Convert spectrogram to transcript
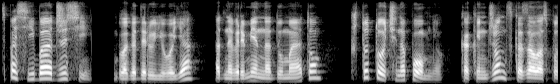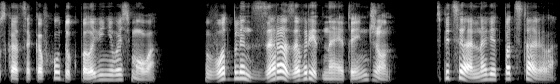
«Спасибо, Джесси», – благодарю его я, одновременно думая о том, что точно помню, как Инджон сказала спускаться ко входу к половине восьмого. Вот, блин, зараза вредная эта Инджон. Специально ведь подставила.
